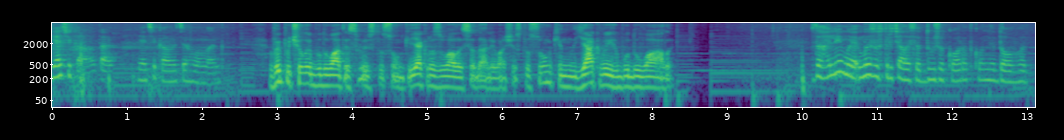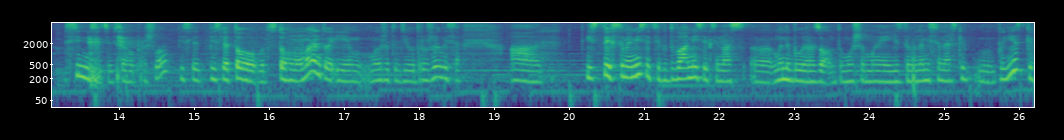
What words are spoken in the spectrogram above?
Я чекала, так. Я чекала цього моменту. Ви почали будувати свої стосунки. Як розвивалися далі ваші стосунки? Як ви їх будували? Взагалі, ми ми зустрічалися дуже коротко, недовго. Сім місяців всього пройшло після після того, от з того моменту, і ми вже тоді одружилися. А, із цих семи місяців два місяці нас е, ми не були разом, тому що ми їздили на місіонерські поїздки.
